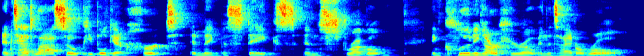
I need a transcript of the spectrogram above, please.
In Ted Lasso, people get hurt and make mistakes and struggle, including our hero in the title role.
